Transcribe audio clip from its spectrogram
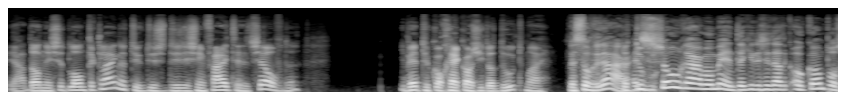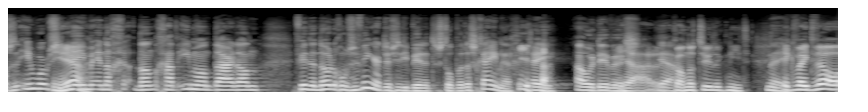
Ja, dan is het land te klein natuurlijk. Dus dit is in feite hetzelfde. Je bent natuurlijk al gek als je dat doet. Maar Dat is toch raar? Dat het is zo'n raar moment dat je dus inderdaad Ocampos een inworp ziet Ja. nemen... en dan, dan gaat iemand daar dan... vindt het nodig om zijn vinger tussen die billen te stoppen. Dat is schijnig. Ja. hey, oude dibbers. ja, dat kan natuurlijk niet. Nee. Ik weet wel,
